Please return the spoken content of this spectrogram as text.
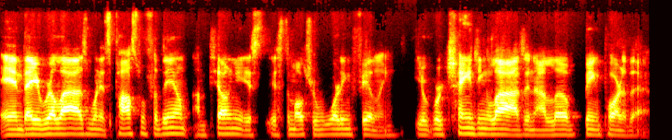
and they realize when it's possible for them, I'm telling you, it's, it's the most rewarding feeling. We're changing lives, and I love being part of that.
